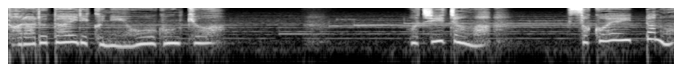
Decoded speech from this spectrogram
トラル大陸に黄金鏡おじいちゃんはそこへ行ったの？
